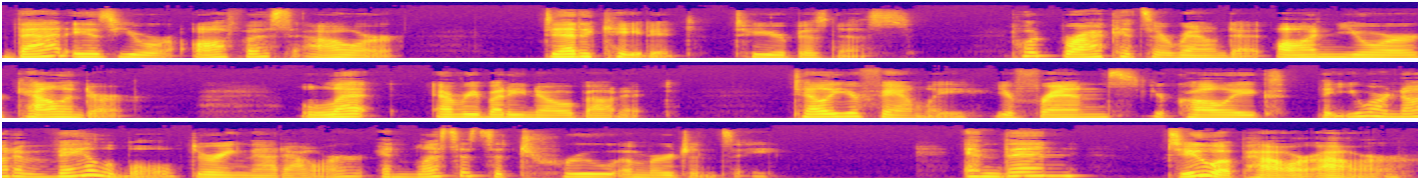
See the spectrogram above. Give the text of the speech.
that is your office hour Dedicate it to your business. Put brackets around it on your calendar. Let everybody know about it. Tell your family, your friends, your colleagues that you are not available during that hour unless it's a true emergency. And then do a power hour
